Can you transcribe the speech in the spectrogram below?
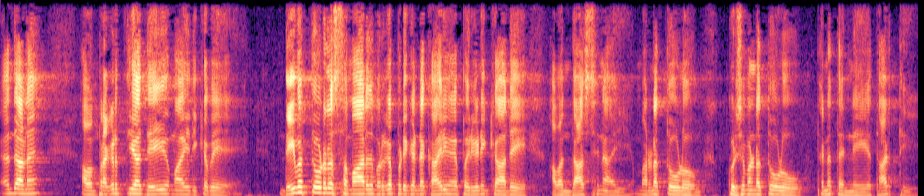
എന്താണ്? അവൻ പ്രകൃതിയ ദൈവമായിരിക്കവേ. ദൈവത്തോടുള്ള സമാനത മൃഗപ്പെടുക്കേണ്ട കാര്യമായി പരിഗണിക്കാതെ അവൻ ദാസ്യനായി മരണത്തോളവും കുരിശുമരണത്തോളവും തന്നെ തന്നെ താഴ്ത്തി.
